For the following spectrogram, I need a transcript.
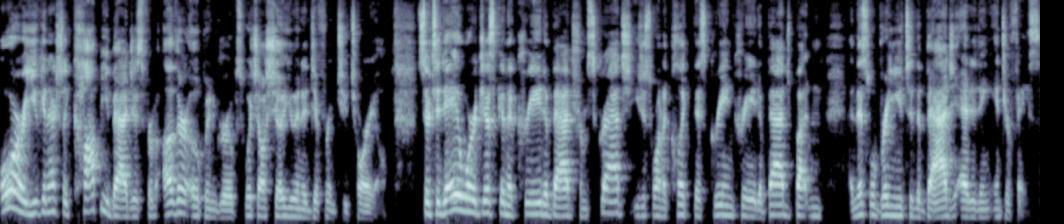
or you can actually copy badges from other open groups, which I'll show you in a different tutorial. So today we're just gonna create a badge from scratch. You just wanna click this green create a badge button, and this will bring you to the badge editing interface.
